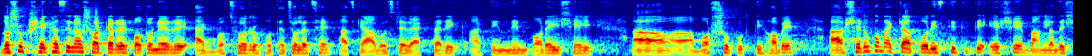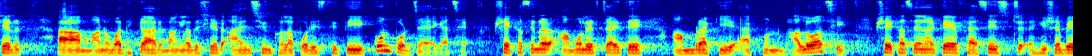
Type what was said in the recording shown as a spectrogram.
দর্শক, শেখ হাসিনা সরকারের পতনের এক বছর হতে চলেছে। আজকে আগস্টের এক তারিখ, আর তিন দিন পরেই সেই বর্ষপূর্তি হবে। সেরকম একটা পরিস্থিতিতে এসে বাংলাদেশের মানবাধিকার, বাংলাদেশের আইন শৃঙ্খলা পরিস্থিতি কোন পর্যায়ে গেছে? শেখ হাসিনার আমলের চাইতে আমরা কি এখন ভালো আছি? শেখ হাসিনাকে ফ্যাসিস্ট হিসেবে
